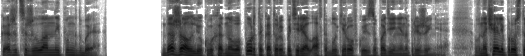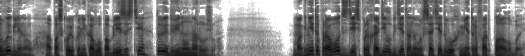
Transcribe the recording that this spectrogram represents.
кажется, желанный пункт «Б». Дожал люк выходного порта, который потерял автоблокировку из-за падения напряжения. Вначале просто выглянул, а поскольку никого поблизости, то и двинул наружу. Магнитопровод здесь проходил где-то на высоте двух метров от палубы,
